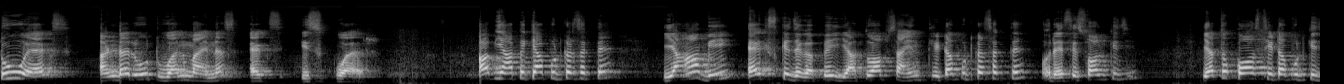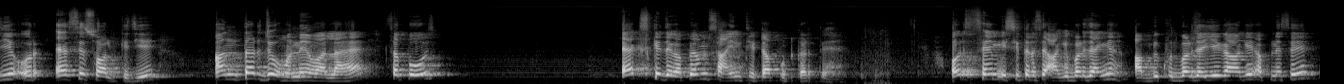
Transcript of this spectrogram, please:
two x under root one minus x square अब यहाँ पे क्या पुट कर सकते हैं? यहाँ भी x के जगह पे या तो आप साइन थीटा पुट कर सकते हैं और ऐसे सॉल्व कीजिए। या तो कॉस थीटा पुट कीजिए और ऐसे सॉल्व कीजिए। अंतर जो होने वाला है सपोज़ एक्स के जगह पे हम साइन थीटा पुट करते हैं। और सेम इसी तरह से आगे बढ़ जाएँगे। आप भी खुद बढ़ जाइएगा आगे अपने से।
